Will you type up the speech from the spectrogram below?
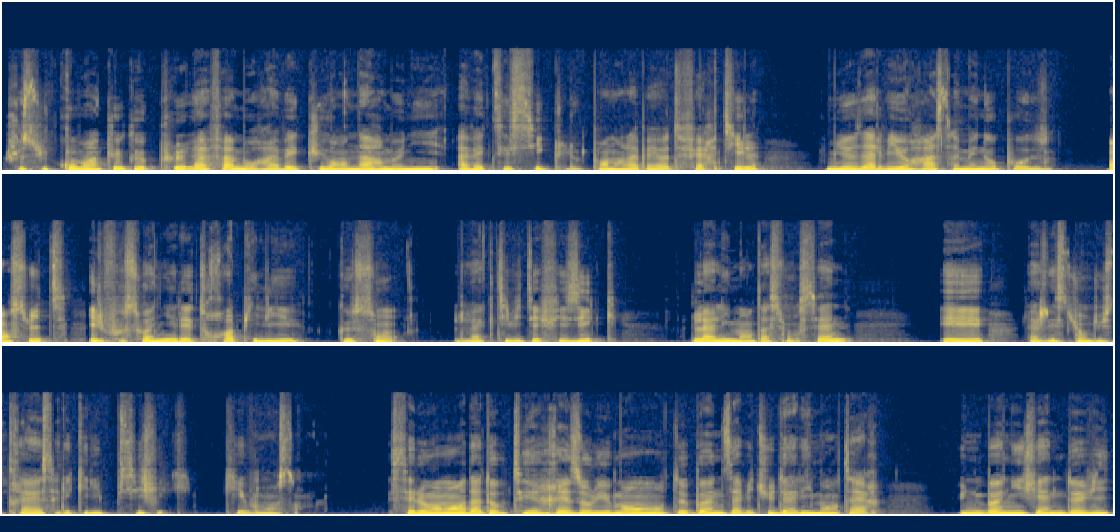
je suis convaincue que plus la femme aura vécu en harmonie avec ses cycles pendant la période fertile, mieux elle vivra sa ménopause. Ensuite, il faut soigner les trois piliers que sont l'activité physique, l'alimentation saine et la gestion du stress et l'équilibre psychique qui vont ensemble. C'est le moment d'adopter résolument de bonnes habitudes alimentaires, une bonne hygiène de vie,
